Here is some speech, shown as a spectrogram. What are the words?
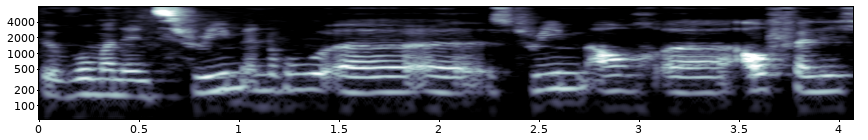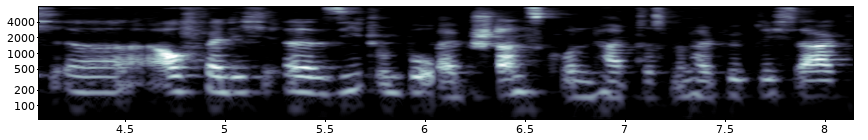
wo man den Stream in Ruhe, äh, Stream auch äh, auffällig, äh, auffällig äh, sieht und bei Bestandskunden hat, dass man halt wirklich sagt,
